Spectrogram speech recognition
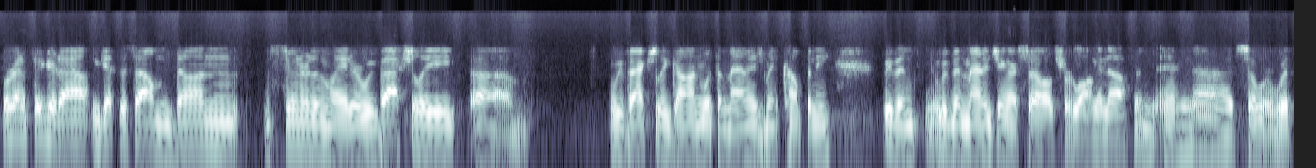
We're gonna figure it out and get this album done sooner than later. We've actually um, we've actually gone with a management company. We've been we've been managing ourselves for long enough, and and uh, so we're with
